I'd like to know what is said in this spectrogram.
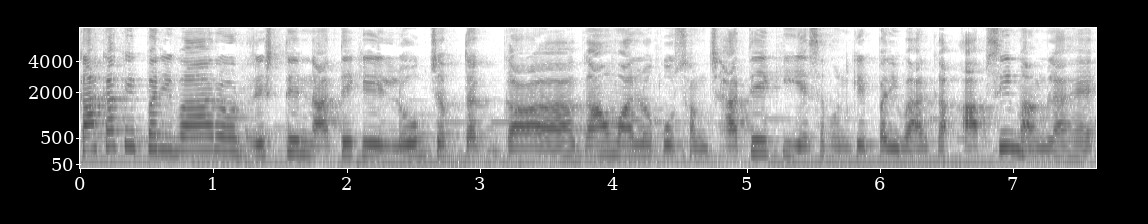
काका के परिवार और रिश्ते नाते के लोग जब तक गाँव वालों को समझाते कि यह सब उनके परिवार का आपसी मामला है,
